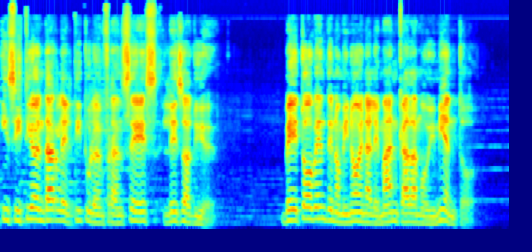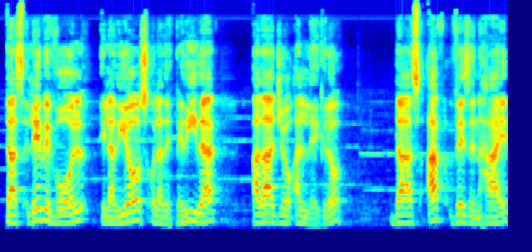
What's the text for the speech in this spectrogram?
insistió en darle el título en francés Les Adieux. Beethoven denominó en alemán cada movimiento, Das Lebewohl el adiós o la despedida, adagio allegro, das Abwesenheit,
